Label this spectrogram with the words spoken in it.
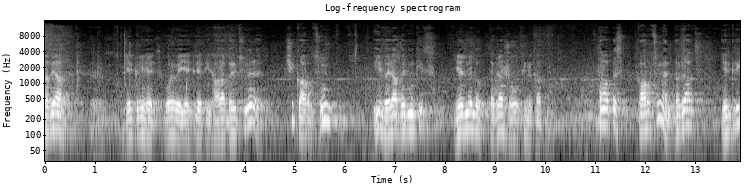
տվյալ երկրի հետ, որևէ երկրի հետ իր հարաբերությունները չի կառուցում իր վերաբերմունքից ելնելով տվյալ ժողովրդի նկատմամբ։ Ընդհանրապես կառուցում են տվյալ երկրի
